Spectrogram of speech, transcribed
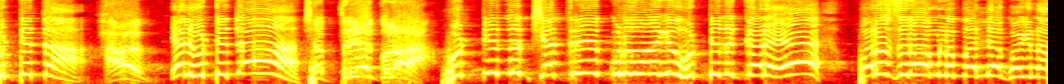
ಹುಟ್ಟಿದ್ದ. ಎಲ್ಲಿ ಹುಟ್ಟಿದ್ದ? ಕ್ಷತ್ರಿಯ ಕುಲ. ಹುಟ್ಟಿದ್ದು ಕ್ಷತ್ರಿಯ ಕುಲದೊಳಗೆ ಹುಟ್ಟಿದ ಕರೆ ಪರಶುರಾಮನ ಬಲ್ಯಕ್ಕೆ ಹೋಗಿ ನಾ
